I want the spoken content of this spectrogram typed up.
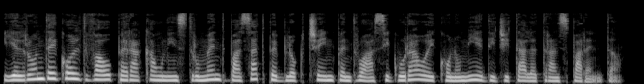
Elrond eGold va opera ca un instrument bazat pe blockchain pentru a asigura o economie digitală transparentă.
